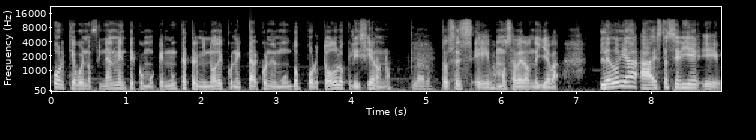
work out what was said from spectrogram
porque, bueno, finalmente como que nunca terminó de conectar con el mundo por todo lo que le hicieron, ¿no? Claro. Entonces, eh, vamos a ver a dónde lleva. Le doy a, esta serie, eh,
